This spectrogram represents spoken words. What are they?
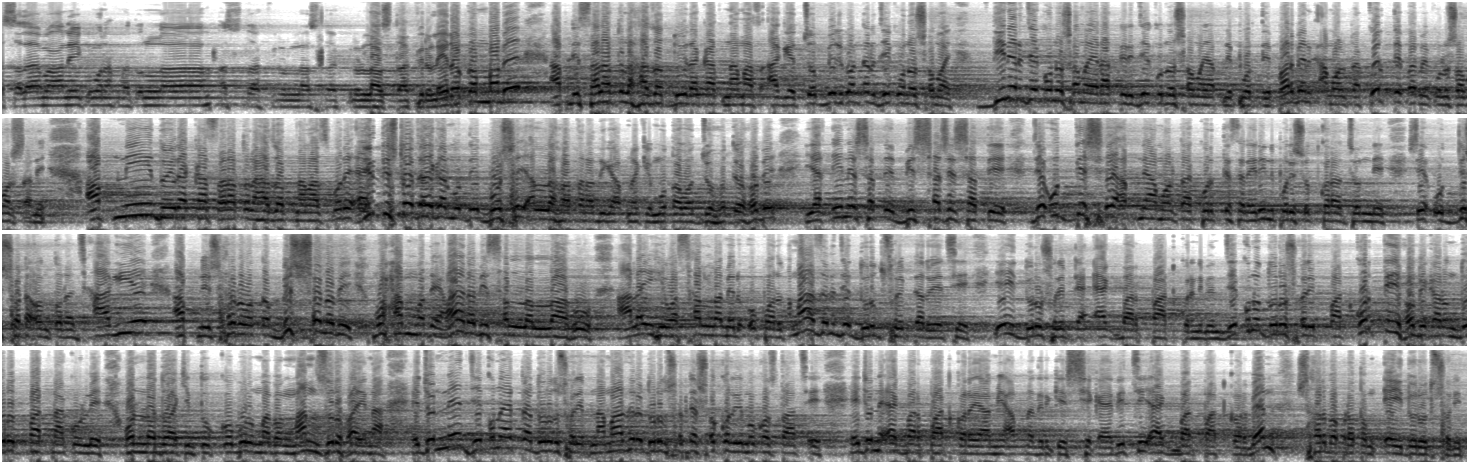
আসসালামু আলাইকুম রহমতুল্লাহ আস্তাগফিরুল্লাহ আস্তাগফিরুল্লাহ আস্তাগফিরুল্লাহ। এরকম ভাবে আপনি সালাতুল হাজত দুই রাকাত নামাজ আগে চব্বিশ ঘণ্টার যে কোনো সময়, দিনের যে কোনো সময়, রাতের যে কোনো সময় আপনি পড়তে পারবেন, আমলটা করতে পারবেন, কোনো সমস্যা নেই। আপনি দুই রাকাত সালাতুল হাজত নামাজ পড়ে নির্দিষ্ট জায়গার মধ্যে বসে আল্লাহ তাআলা দিকে আপনাকে মোতাবজ্জ হতে হবে। ইয়াকিনের সাথে, বিশ্বাসের সাথে, যে উদ্দেশ্যে আপনি আমলটা করতেছেন, ঋণ পরিশোধ করার জন্য, সে উদ্দেশ্যটা অন্তরে জাগিয়ে আপনি সর্বপ্রথম বিশ্বনবী মোহাম্মদে আরবি সাল্লাল্লাহু আলাইহি ওয়াসাল্লামের উপর নামাজের যে দুরুদ শরীফটা রয়েছে, এই দুরুদ শরীফটা একবার পাঠ করে নেবেন। যে কোনো দুরুদ শরীফ পাঠ করতেই হবে, কারণ দুরুদ পাঠ না করলে অন্য দোয়া কিন্তু কবুল এবং মানজুর হয় না। এজন্যে যে কোনো একটা দুরুদ শরীফ, নামাজের দুরুদ শরীফটা সকলের মুখস্থ আছে। এই জন্য একবার পাঠ করে আমি আপনাদেরকে শেখাই দিচ্ছি, একবার পাঠ করবেন সর্বপ্রথম এই দুরুদ শরীফ।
